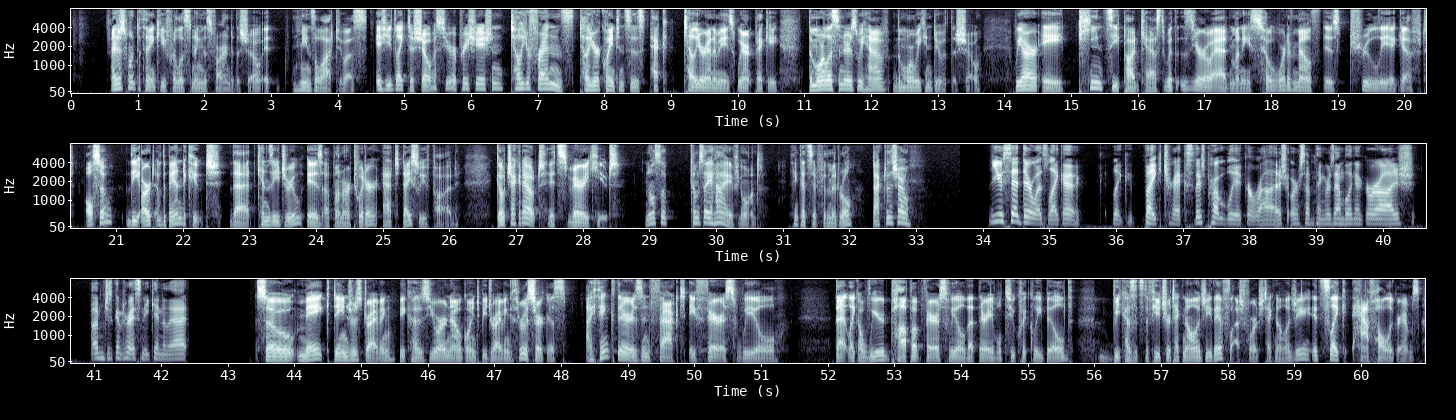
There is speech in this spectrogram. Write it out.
I just want to thank you for listening this far into the show. It means a lot to us. If you'd like to show us your appreciation, tell your friends, tell your acquaintances, heck, tell your enemies. We aren't picky. The more listeners we have, the more we can do with this show. We are a teensy podcast with zero ad money, so word of mouth is truly a gift. Also, the art of the Bandicoot that Kenzie drew is up on our Twitter at DiceweavePod. Go check it out. It's very cute. And also, come say hi if you want. I think that's it for the midroll. Back to the show. You said there was like a like bike tricks. There's probably a garage or something resembling a garage. I'm just gonna try to sneak into that. So make dangerous driving because you are now going to be driving through a circus. I think there is in fact a Ferris wheel that like a weird pop-up Ferris wheel that they're able to quickly build because it's the future technology. They have flash forge technology. It's like half holograms.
